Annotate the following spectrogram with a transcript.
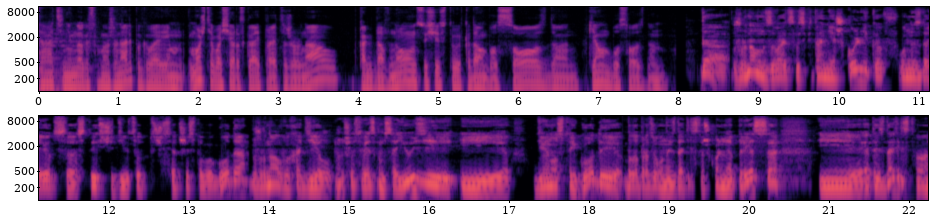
Давайте немного о самом журнале поговорим. Можете вообще рассказать про этот журнал? Как давно он существует, когда он был создан, кем он был создан? Да, журнал называется «Воспитание школьников». Он издается с 1966 года. Журнал выходил еще в Советском Союзе, и в 90-е годы было образовано издательство «Школьная пресса», и это издательство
